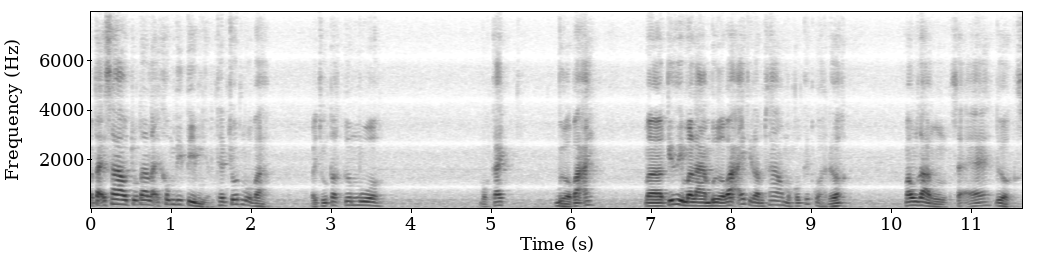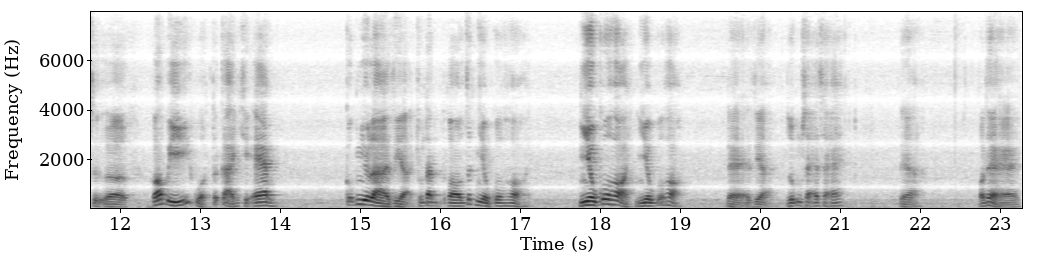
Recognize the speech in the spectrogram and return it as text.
Mà tại sao chúng ta lại không đi tìm điểm then chốt mua vào? Và chúng ta cứ mua một cách bừa bãi. Mà cái gì mà làm bừa bãi thì làm sao mà có kết quả được? Mong rằng sẽ được sự ờ, góp ý của tất cả anh chị em. Cũng như là gì ạ, chúng ta có rất nhiều câu hỏi. Nhiều câu hỏi, nhiều câu hỏi để gì ạ, Dũng sẽ sẽ gì ạ? có thể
